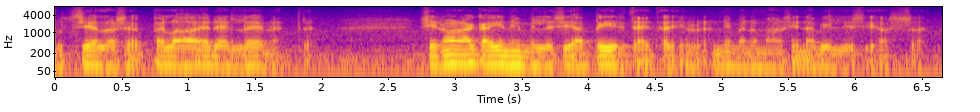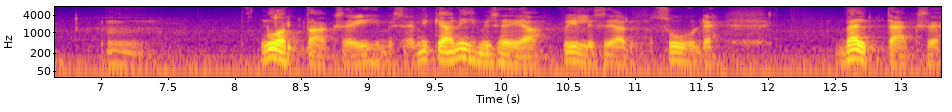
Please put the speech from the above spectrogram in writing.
mutta siellä se pelaa edelleen, että siinä on aika inhimillisiä piirteitä nimenomaan siinä villisiassa. Mm. Luottaako se ihmiseen? Mikä on ihmisen ja villisian suhde? Välttääkö se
